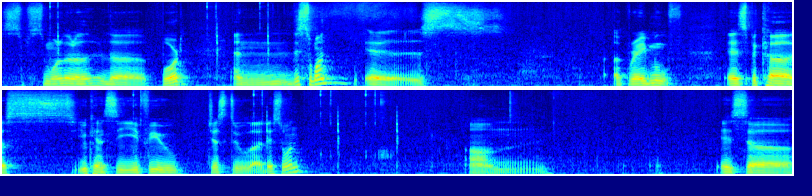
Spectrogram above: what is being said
smaller the board and this one is a great move. It's because you can see if you just do like this one um, it's uh,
